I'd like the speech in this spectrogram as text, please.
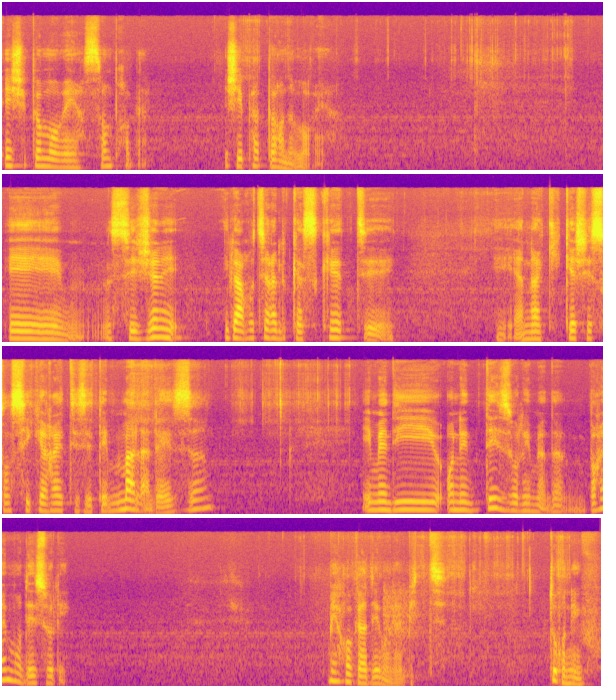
et je peux mourir sans problème. J'ai pas peur de mourir. Et ces jeunes, il a retiré le casquette et, il y en a qui cachaient son cigarette, ils étaient mal à l'aise. Il m'a dit, on est désolé madame, vraiment désolé. Mais regardez où on habite. Tournez-vous.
